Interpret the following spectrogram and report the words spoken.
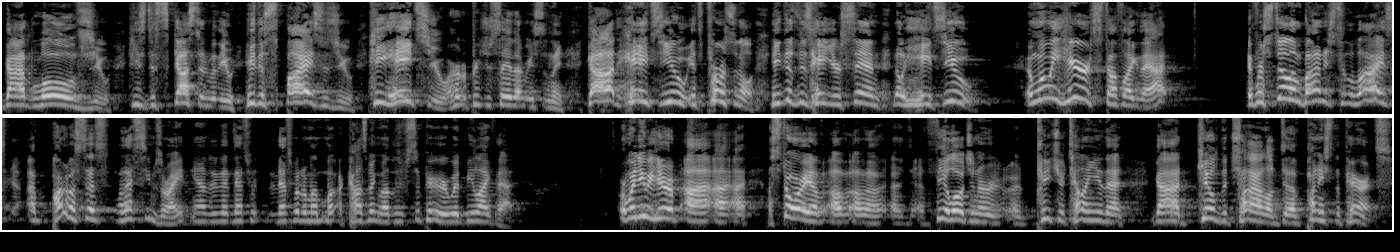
God loathes you, He's disgusted with you, He despises you, He hates you. I heard a preacher say that recently. God hates you. It's personal. He doesn't just hate your sin. No, He hates you. And when we hear stuff like that, if we're still in bondage to the lies, part of us says, well, that seems right. Yeah, that's what, that's what a, a cosmic mother superior would be like that. Or when you hear a, a, a story of, of, of a, theologian or a preacher telling you that God killed the child to punish the parents,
